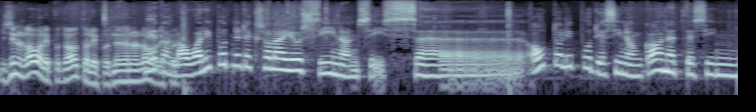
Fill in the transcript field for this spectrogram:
ja siin on laualipud või autolipud, need on laualipud? Need on laualipud nüüd, eks ole ju, siin on siis äh, autolipud ja siin on ka, näete siin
